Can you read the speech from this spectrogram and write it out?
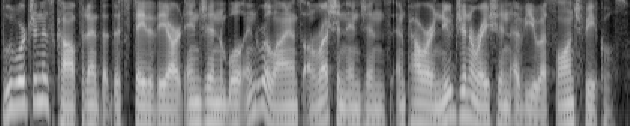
Blue Origin is confident that this state-of-the-art engine will end reliance on Russian engines and power a new generation of US launch vehicles.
